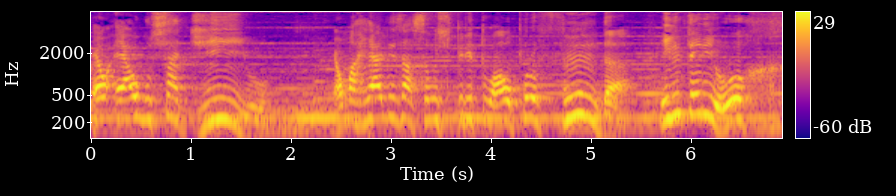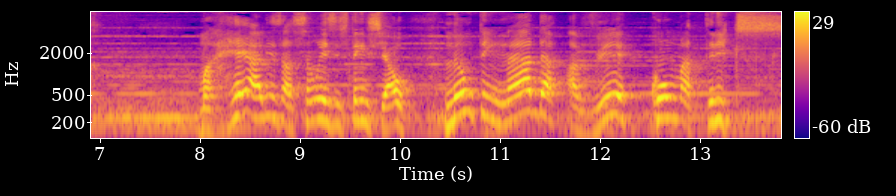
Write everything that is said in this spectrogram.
é, é algo sadio, é uma realização espiritual profunda, interior uma realização existencial, não tem nada a ver com Matrix.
